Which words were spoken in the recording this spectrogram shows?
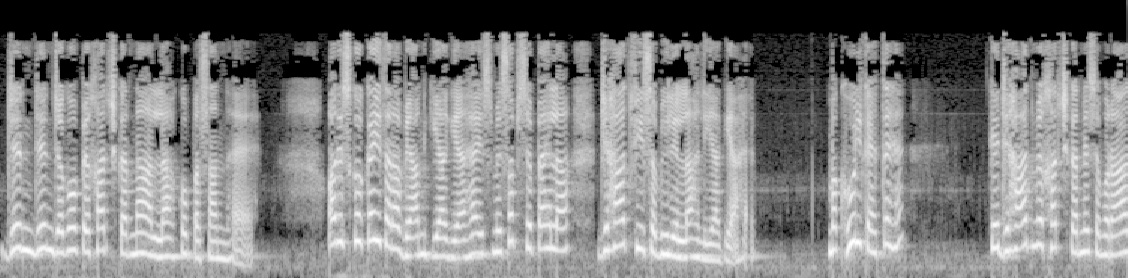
جن جن جگہوں پہ خرچ کرنا اللہ کو پسند ہے۔ اور اس کو کئی طرح بیان کیا گیا ہے۔ اس میں سب سے پہلا جہاد فی سبیل اللہ لیا گیا ہے۔ مقبول کہتے ہیں کہ جہاد میں خرچ کرنے سے مراد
